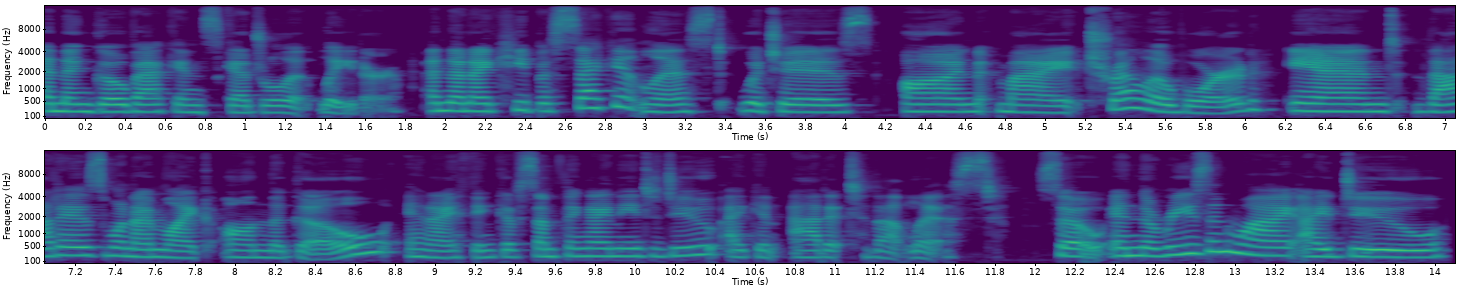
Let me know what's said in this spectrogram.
and then go back and schedule it later. And then I keep a second list, which is on my Trello board. And that is when I'm like on the go and I think of something I need to do, I can add it to that list. So, and the reason why I do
